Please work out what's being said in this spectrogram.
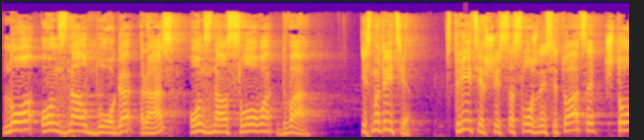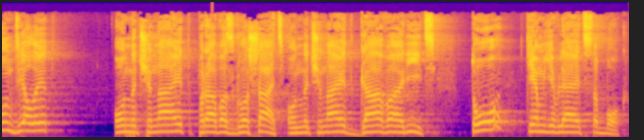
Но он знал Бога, раз, он знал Слово, два. И смотрите, встретившись со сложной ситуацией, что он делает – он начинает провозглашать, он начинает говорить то, кем является Бог.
